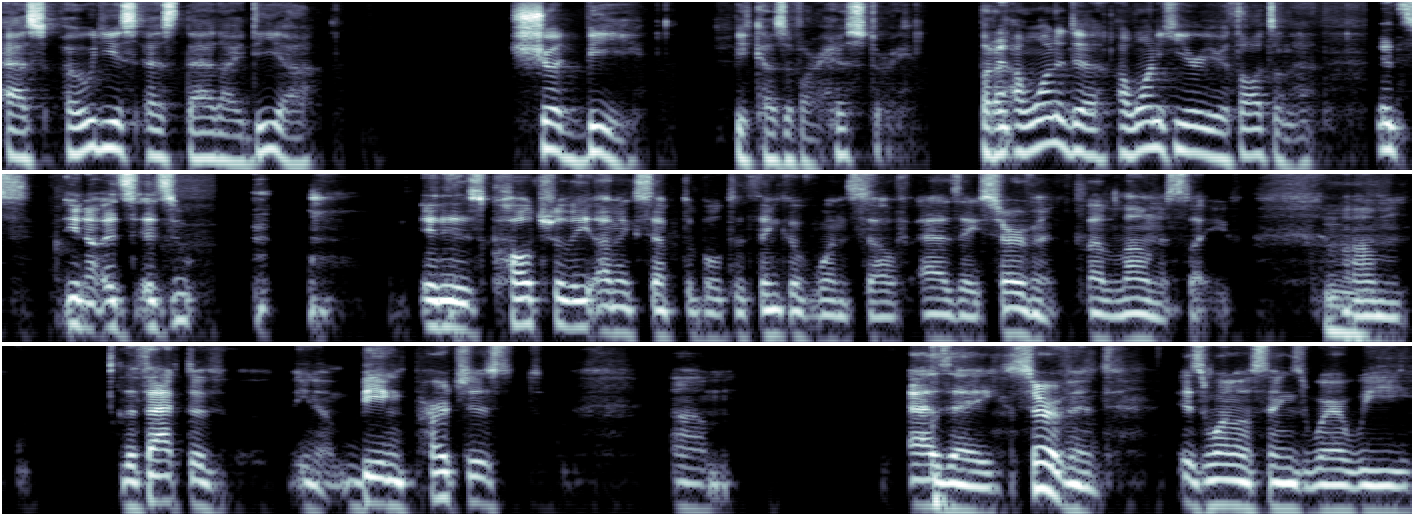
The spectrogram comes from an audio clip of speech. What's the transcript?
As odious as that idea should be because of our history. But I, I wanted to I want to hear your thoughts on that. It's you know it's it's it is culturally unacceptable to think of oneself as a servant, let alone a slave. Mm. Um, the fact of you know being purchased um, as a servant is one of those things where we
